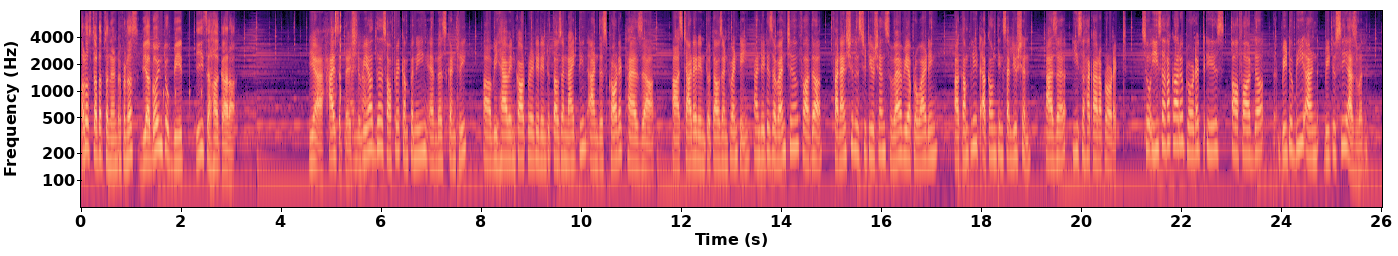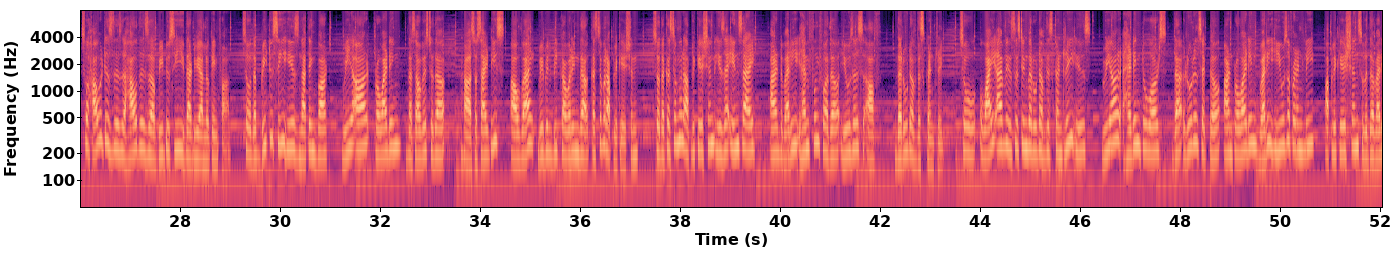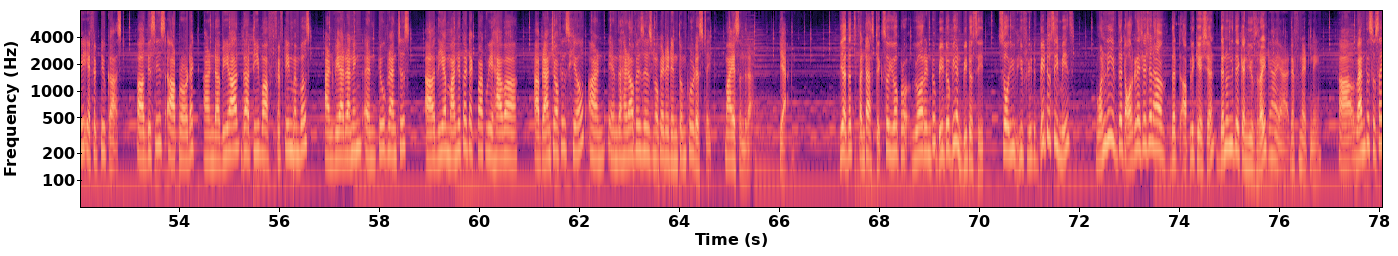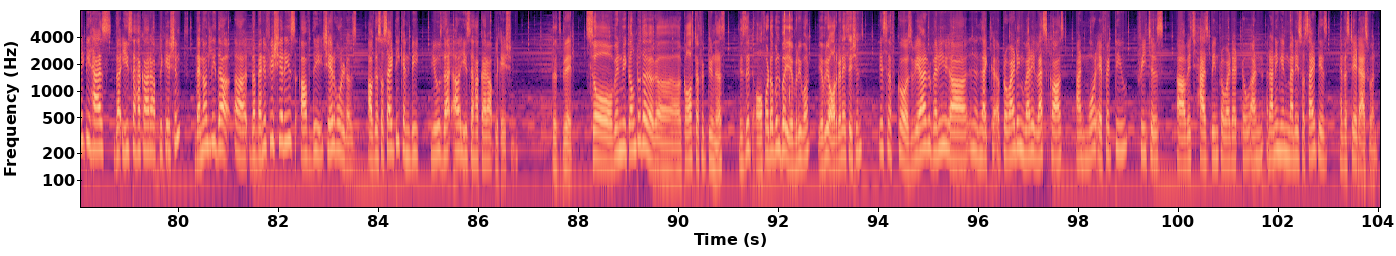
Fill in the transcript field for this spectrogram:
Hello, startups and entrepreneurs. We are going to meet eSahakara. Yeah, hi Satish. And we are the software company in this country. Uh, we have incorporated in 2019, and this product has uh, uh, started in 2020. And it is a venture for the financial institutions where we are providing a complete accounting solution as a eSahakara product. So eSahakara product is uh, for the B2B and B2C as well. So how it is this how this uh, B2C that we are looking for? So the B2C is nothing but we are providing the service to the uh, societies uh, where we will be covering the customer application. So the customer application is an insight and very helpful for the users of the root of this country. So why I'm insisting the root of this country is we are heading towards the rural sector and providing very user-friendly applications with a very effective cost. Uh, this is our product and uh, we are the team of 15 members and we are running in two branches. Uh, near Manyata Tech Park, we have a, a branch office here and in the head office is located in Tumkur district, Mayasandra. Yeah. Yeah, that's fantastic. So you are you are into B2B and B2C. So if, if B2C means only if that organization have that application, then only they can use, right? Yeah, yeah, definitely. Uh, when the society has the eSahakara application, then only the uh, the beneficiaries of the shareholders of the society can be use the uh, eSahakara application. That's great. So when we come to the uh, cost effectiveness, is it affordable by everyone, every organization? Yes, of course. We are very uh, like uh, providing very less cost and more effective features, uh, which has been provided to and running in many societies in the state as well.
